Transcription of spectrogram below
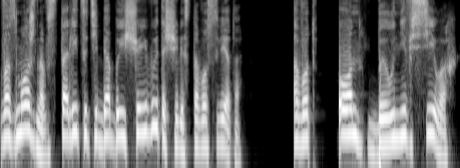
Возможно, в столице тебя бы еще и вытащили с того света. А вот он был не в силах.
